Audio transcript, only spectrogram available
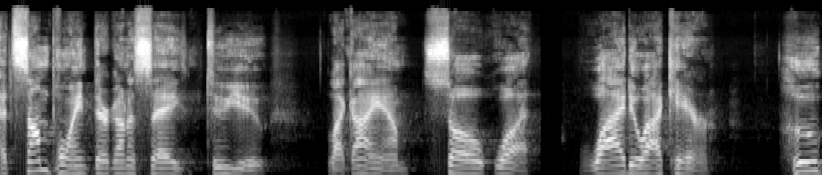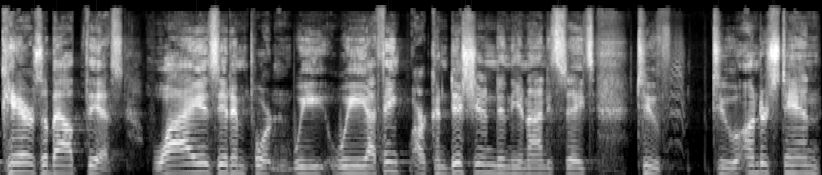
at some point they're going to say to you, like I am, so what? Why do I care? Who cares about this? Why is it important? We, we I think, are conditioned in the United States to, to understand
